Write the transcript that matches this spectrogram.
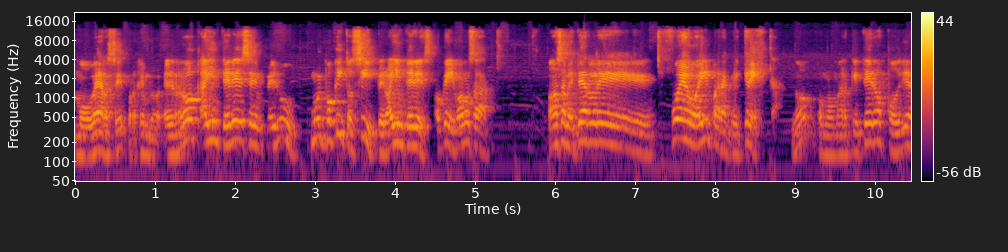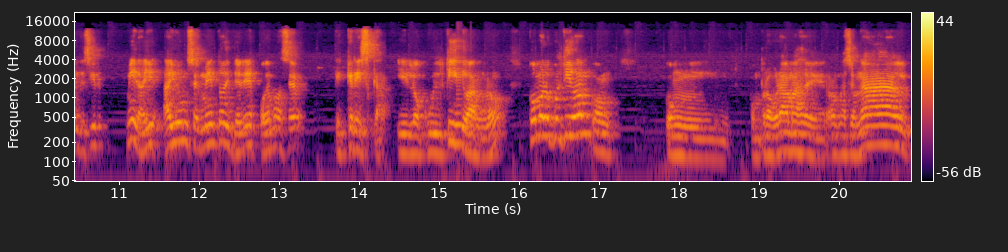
moverse, por ejemplo, el rock hay interés en Perú, muy poquito, sí, pero hay interés. Ok, vamos a vamos a meterle fuego ahí para que crezca, ¿no? Como marqueteros podrían decir, mira, hay, un segmento de interés, podemos hacer que crezca y lo cultivan, ¿no? ¿Cómo lo cultivan? Con, con, programas de rock nacional,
